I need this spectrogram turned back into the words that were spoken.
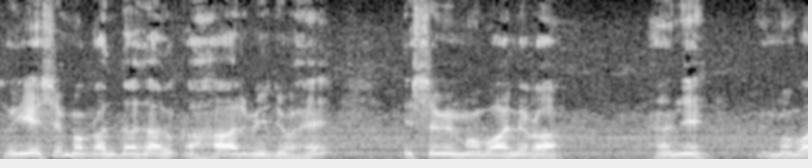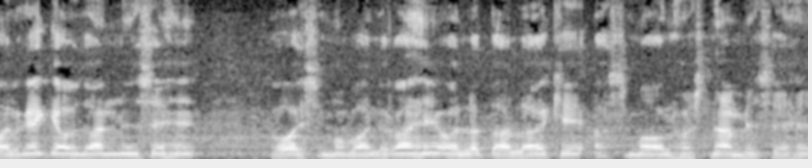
تو یہ سے مقدس القحار بھی جو ہے، اس میں مبالغہ۔ ہاں جی مبالغہ کے اوزان میں سے ہیں اور اس مبالغہ ہیں اور اللہ تعالیٰ کے اسماع الحسنہ میں سے ہے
